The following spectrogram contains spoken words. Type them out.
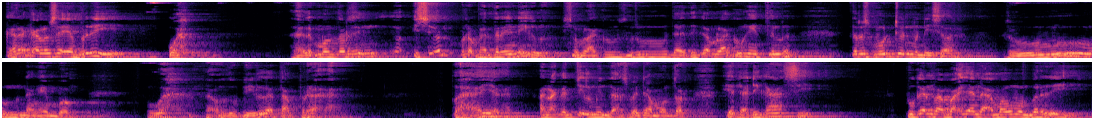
Karena kalau saya beri, wah, motor sing isun baterai ini loh, bisa melaku suruh, tidak melakukan itu loh. Terus mudun menisor Rum nang embong Wah naudzubillah tabrakan Bahaya kan? Anak kecil minta sepeda motor. Ya tidak dikasih. Bukan bapaknya tidak mau memberi.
